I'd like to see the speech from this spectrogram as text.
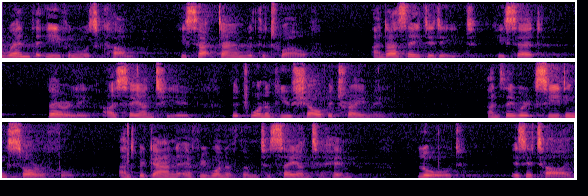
Now, when the even was come, he sat down with the twelve, and as they did eat, he said, Verily, I say unto you, that one of you shall betray me. And they were exceeding sorrowful, and began every one of them to say unto him, Lord, is it I?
